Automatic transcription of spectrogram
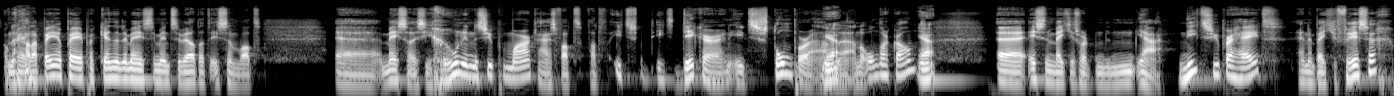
Oké. Een jalapeno peper kennen de meeste mensen wel. Dat is een wat... eh, meestal is hij groen in de supermarkt. Hij is wat, wat iets, iets dikker en iets stomper aan, de, aan de onderkant. Ja, Eh, is een beetje een soort, ja, niet super heet en een beetje frissig.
